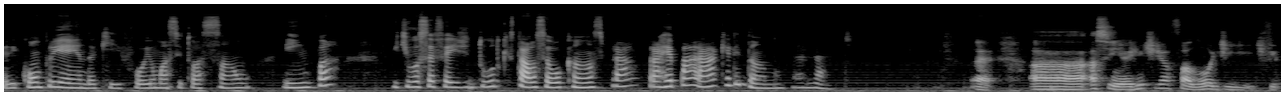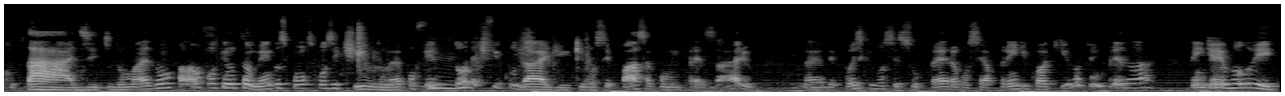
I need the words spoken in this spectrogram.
ele compreenda que foi uma situação ímpar e que você fez de tudo que estava ao seu alcance para reparar aquele dano. Exato. Ah, assim, a gente já falou de dificuldades e tudo mais, vamos falar um pouquinho também dos pontos positivos, né? Porque Sim. toda dificuldade que você passa como empresário, né, depois que você supera, você aprende com aquilo, a tua empresa ela tende a evoluir.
